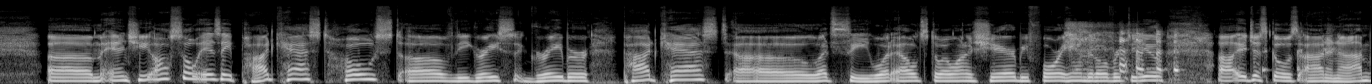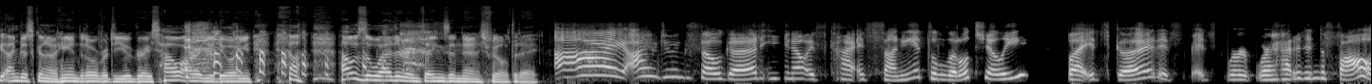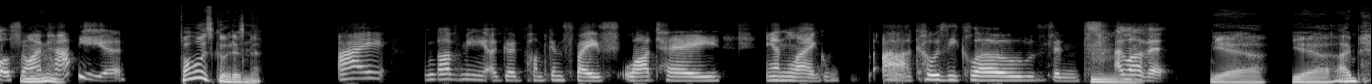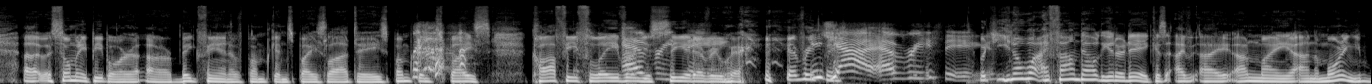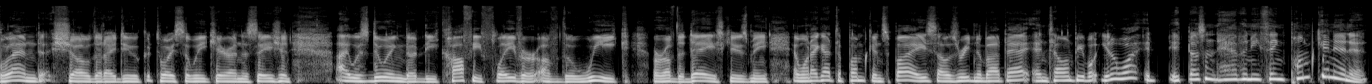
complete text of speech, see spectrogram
Um, and she also is a podcast host of the Grace Graber podcast. Uh, let's see, what else do I want to share before I hand it over to you? Uh, it just goes on and on. I'm, I'm just going to hand it over to you, Grace. How are you doing? how's the weather and things in Nashville today? I I'm doing so good. You know, it's kind it's sunny. It's a little chilly but it's good. It's it's we're we're headed into fall, so mm-hmm. I'm happy. Fall is good, isn't it? I love me a good pumpkin spice latte and like uh cozy clothes and mm. I love it. Yeah. Yeah, I'm. Uh, so many people are are a big fan of pumpkin spice lattes, pumpkin spice coffee flavor. Everything. You see it everywhere. everything. Yeah, everything. But you know what? I found out the other day because I I on my on the morning blend show that I do twice a week here on the station, I was doing the the coffee flavor of the week or of the day, excuse me. And when I got to pumpkin spice, I was reading about that and telling people, you know what? It it doesn't have anything pumpkin in it.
